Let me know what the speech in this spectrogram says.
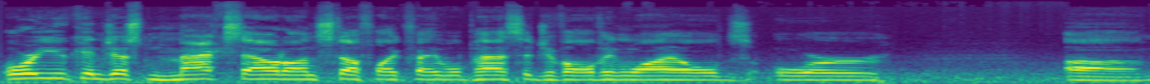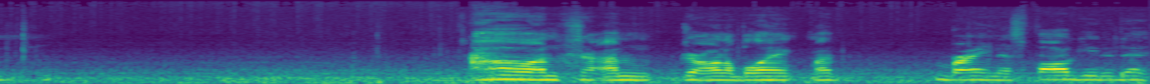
Or you can just max out on stuff like Fabled Passage, Evolving Wilds, or um, Oh, I'm I'm drawing a blank. My brain is foggy today.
